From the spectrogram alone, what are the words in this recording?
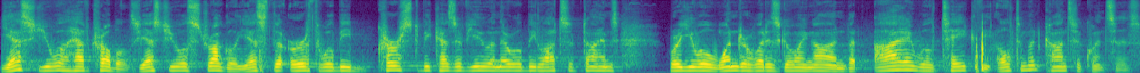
Yes, you will have troubles. Yes, you will struggle. Yes, the earth will be cursed because of you, and there will be lots of times where you will wonder what is going on, but I will take the ultimate consequences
